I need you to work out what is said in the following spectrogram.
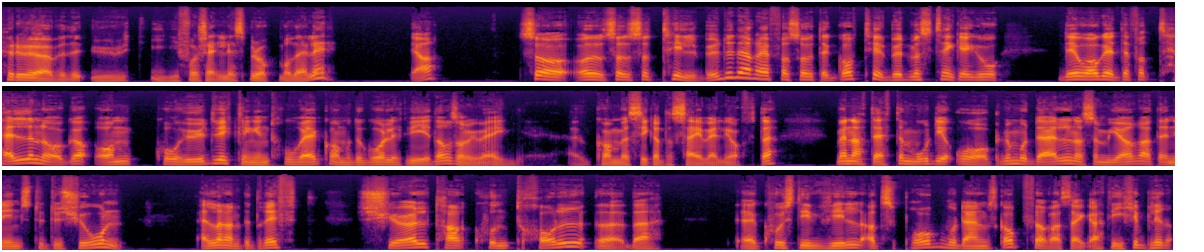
prøve det ut i forskjellige språkmodeller. Ja, så, og, så, så tilbudet der er for så vidt et godt tilbud, men så tenker jeg jo det, er også, det forteller noe om hvor utviklingen tror jeg kommer til å gå litt videre, som jo jeg kommer sikkert til å si veldig ofte. Men at dette mot de åpne modellene som gjør at en institusjon eller en bedrift sjøl tar kontroll over hvordan de vil at språkmodellen skal oppføre seg. At de ikke blir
